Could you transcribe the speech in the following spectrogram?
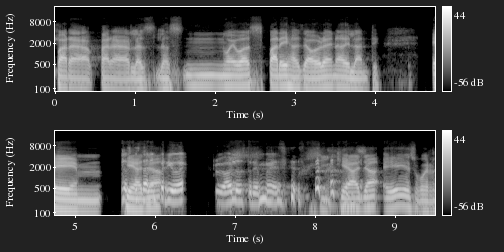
para, para las, las nuevas parejas de ahora en adelante Los que que están en haya, periodo de prueba los tres meses. sí, que haya eso, bueno,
